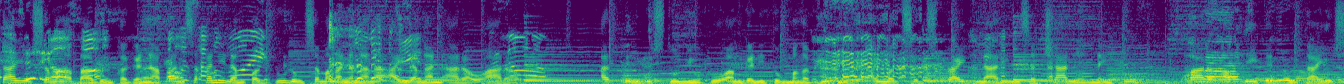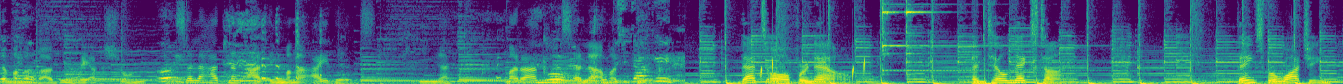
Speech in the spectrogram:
tayo sa mga bagong kaganapan sa kanilang pagtulong sa mga nangangailangan araw-araw. At kung gusto niyo po ang ganitong mga video ay mag-subscribe na rin sa channel na ito para updated po tayo sa mga bagong reaksyon sa lahat ng ating mga idols. Ingat. Maraming salamat po. That's all for now. Until next time. Thanks for watching.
